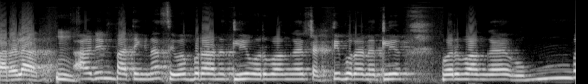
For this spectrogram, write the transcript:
வரலாறு அப்படின்னு பாத்தீங்கன்னா சிவபுராணத்திலயும் வருவாங்க சக்தி புராணத்திலயும் வருவாங்க. ரொம்ப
